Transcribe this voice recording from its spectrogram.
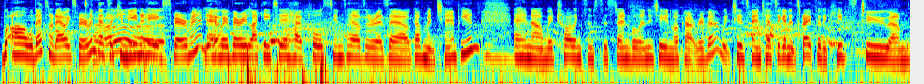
Well, oh, well, that's not our experiment. That's a community Ah. experiment, Yeah. and we're very lucky to have Paul Simshauser as our government champion. And um, we're trialling some sustainable energy in Lockhart River, which is fantastic, and it's great for the kids to um,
